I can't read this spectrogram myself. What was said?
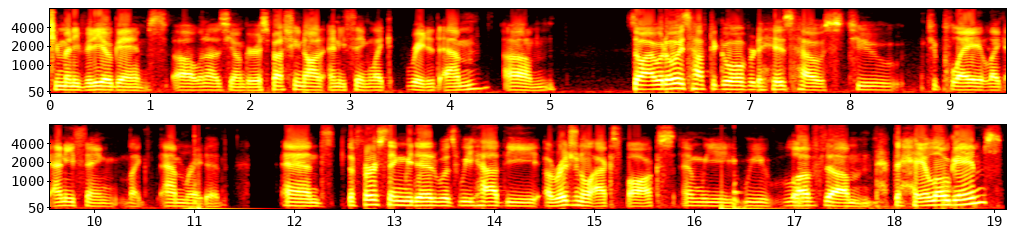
too many video games uh, when I was younger, especially not anything like rated M. Um, so I would always have to go over to his house to to play like anything like M rated. And the first thing we did was we had the original Xbox and we we loved um, the Halo games.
